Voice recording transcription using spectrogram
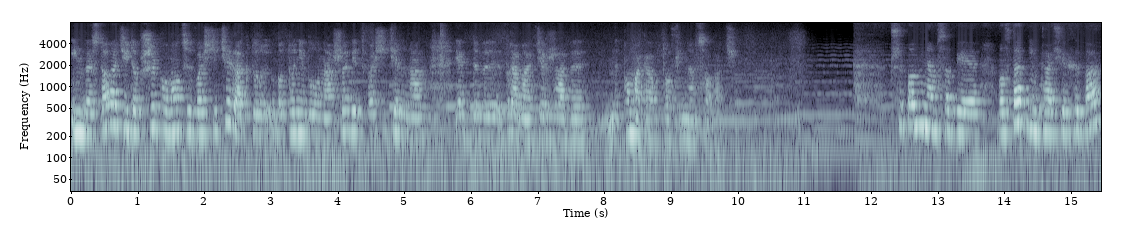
inwestować i to przy pomocy właściciela, który, bo to nie było nasze, więc właściciel nam jak gdyby w ramach dzierżawy pomagał to finansować. Przypominam sobie w ostatnim czasie chyba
